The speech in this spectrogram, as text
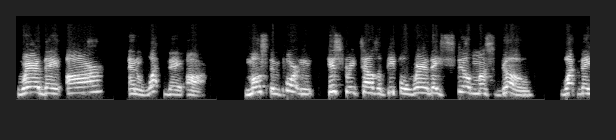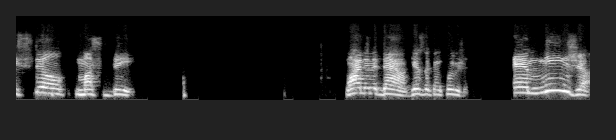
where they are and what they are. Most important, history tells a people where they still must go, what they still must be. Winding it down, here's the conclusion amnesia,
